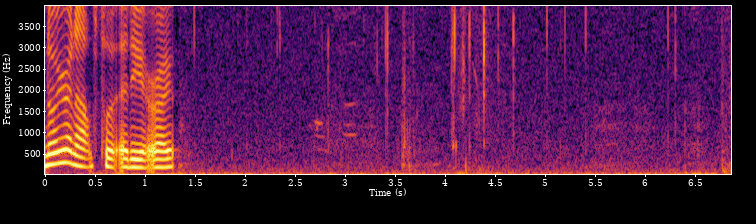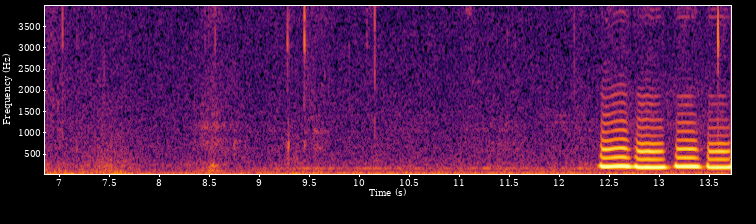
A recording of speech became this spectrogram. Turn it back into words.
You know you're an absolute idiot, right? Mm-hmm, mm-hmm.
